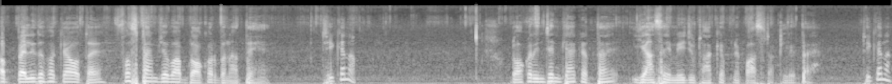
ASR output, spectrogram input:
अब पहली दफ़ा क्या होता है? फ़र्स्ट टाइम जब आप डॉकर बनाते हैं, ठीक है ना? डॉकर इंजन क्या करता है? यहाँ से इमेज उठा के अपने पास रख लेता है, ठीक है ना?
